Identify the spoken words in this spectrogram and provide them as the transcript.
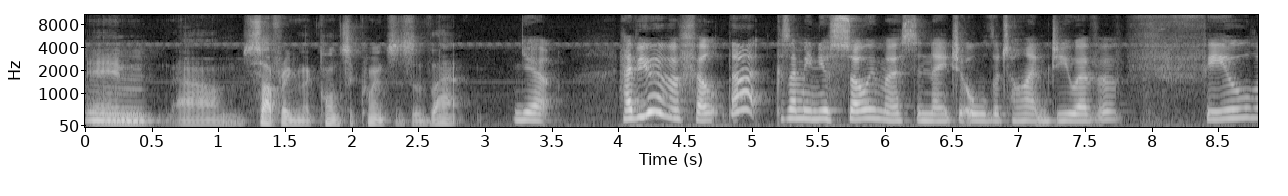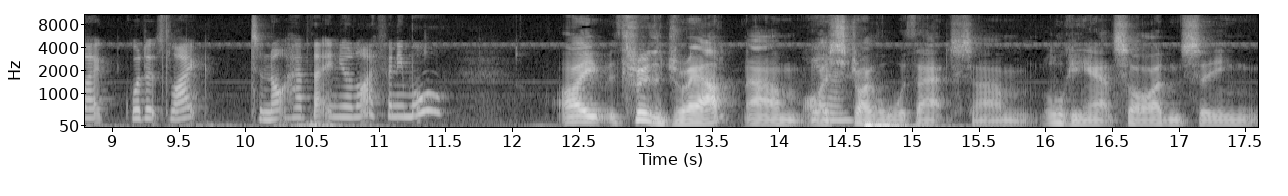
and um, suffering the consequences of that. Yeah. Have you ever felt that? Because I mean, you're so immersed in nature all the time. Do you ever feel like what it's like to not have that in your life anymore? I through the drought, um, Yeah. I struggle with that. Um, looking outside and seeing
